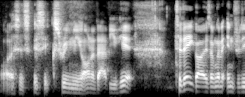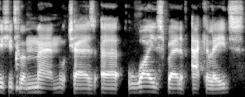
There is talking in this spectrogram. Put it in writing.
Well, this is it's extremely honored to have you here. Today, guys, I'm going to introduce you to a man which has a widespread of accolades.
